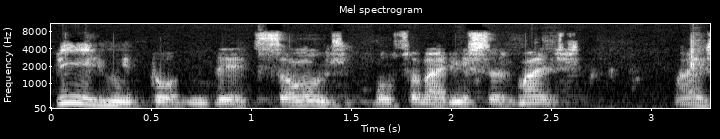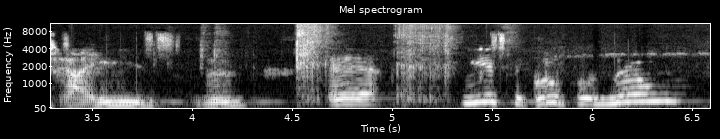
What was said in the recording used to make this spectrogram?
firme em torno dele, são os bolsonaristas mais, mais raízes. Né? É, e esse grupo não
